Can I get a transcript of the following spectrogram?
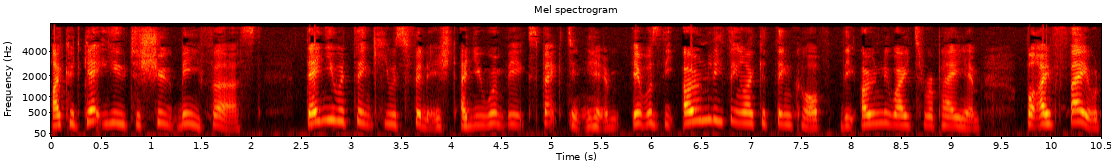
I could get you to shoot me first. Then you would think he was finished and you wouldn't be expecting him. It was the only thing I could think of, the only way to repay him. But I failed.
